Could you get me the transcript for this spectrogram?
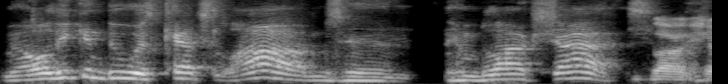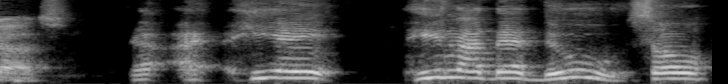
I mean, all he can do is catch lobs and, and block shots. Block shots. I, he ain't. He's not that dude. So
